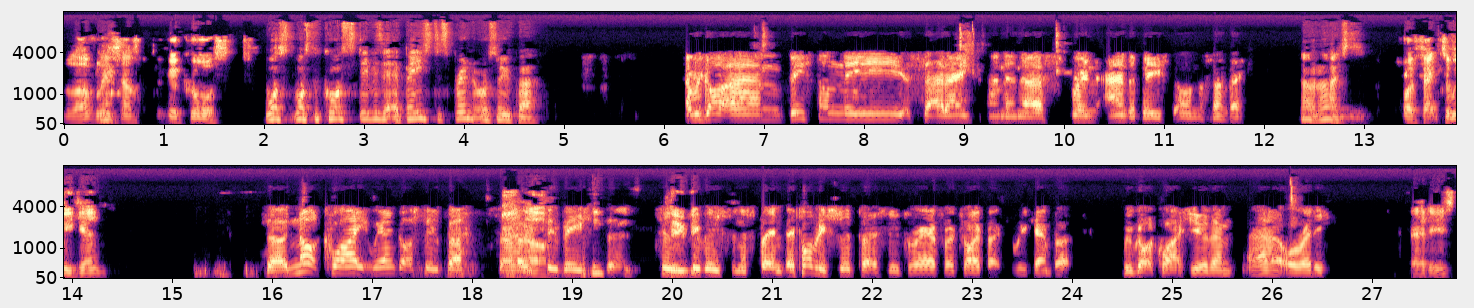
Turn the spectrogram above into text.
Lovely. Sounds like a good course. What's what's the course, Steve? Is it a beast, a sprint, or a super? Uh, We got um, Beast on the Saturday, and then a Sprint and a Beast on the Sunday. Oh, nice. Trifecta weekend. So not quite. We ain't got a Super. So Oh. two Beasts, Two uh, two, Two two Beasts and a Sprint. They probably should put a Super here for a trifecta weekend, but we've got quite a few of them uh, already. There it is.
